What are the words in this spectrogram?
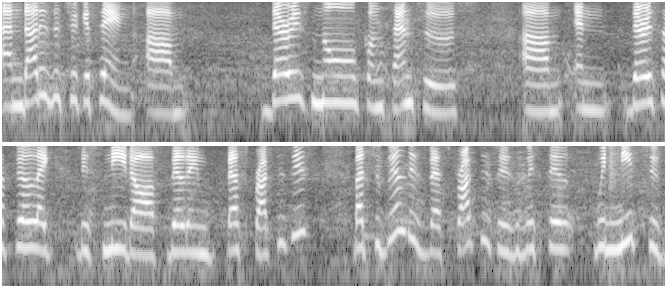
and that is the tricky thing. Um, there is no consensus, um, and there is, I feel like, this need of building best practices. But to build these best practices, we still we need to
